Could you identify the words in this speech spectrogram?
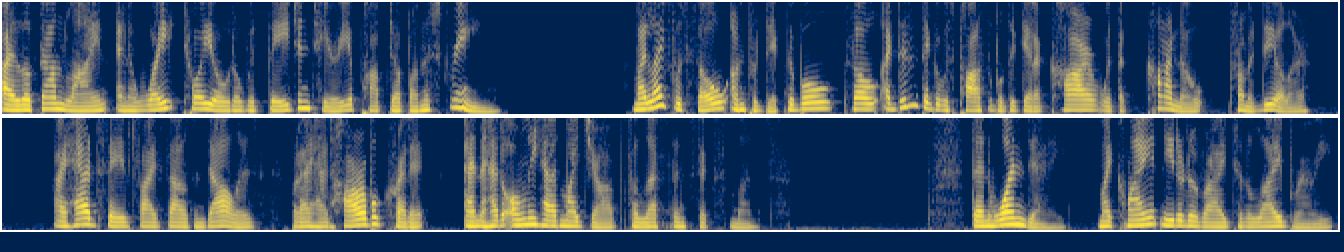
I looked online and a white Toyota with beige interior popped up on the screen. My life was so unpredictable, so I didn't think it was possible to get a car with a car note from a dealer. I had saved $5,000, but I had horrible credit and had only had my job for less than six months. Then one day, my client needed a ride to the library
